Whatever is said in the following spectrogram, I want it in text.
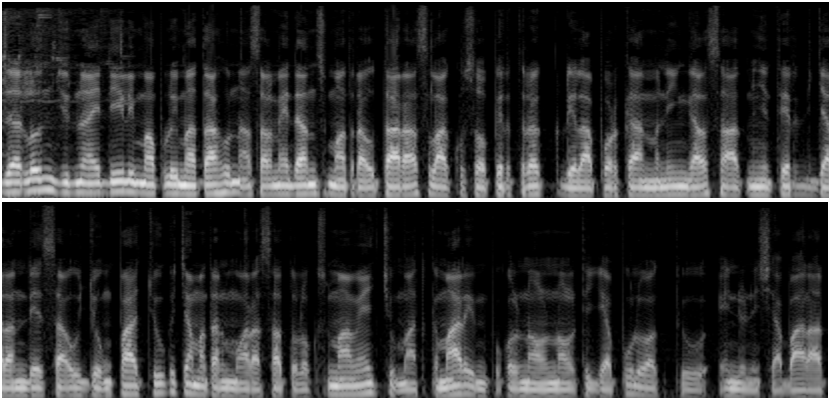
Sudarlun Junaidi, 55 tahun asal Medan, Sumatera Utara, selaku sopir truk, dilaporkan meninggal saat menyetir di Jalan Desa Ujung Pacu, Kecamatan Muara Satu Loksumame, Jumat kemarin pukul 00.30 waktu Indonesia Barat.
